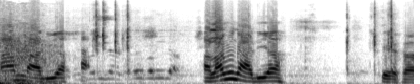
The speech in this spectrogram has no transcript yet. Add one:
কাম না দিয়া সালামি না দিয়া দেখা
